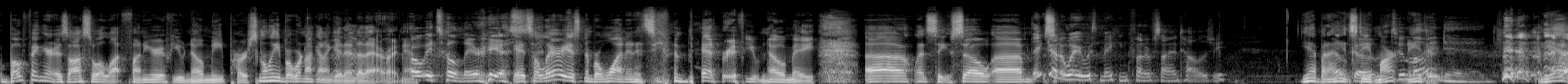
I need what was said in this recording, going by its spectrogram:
Bowfinger is also a lot funnier if you know me personally, but we're not going to get into that right now. Oh, it's hilarious. It's hilarious, number one, and it's even better if you know me. Uh, let's see. So, um, They got away with making fun of Scientology. yeah, but I ain't Steve Martin to either. Mindhead. Yeah,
